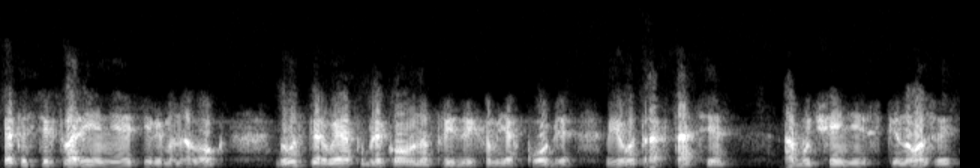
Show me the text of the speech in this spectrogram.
Это стихотворение или монолог было впервые опубликовано Фридрихом Якобе в его трактате об учении Спинозы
